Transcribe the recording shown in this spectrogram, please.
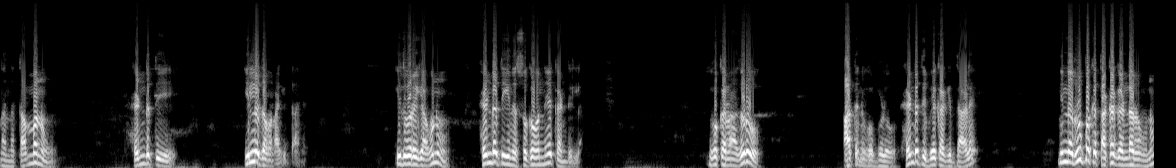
ನನ್ನ ತಮ್ಮನು ಹೆಂಡತಿ ಇಲ್ಲದವನಾಗಿದ್ದಾನೆ. ಇದುವರೆಗೆ ಅವನು ಹೆಂಡತಿಯಿಂದ ಸುಖವನ್ನೇ ಕಂಡಿಲ್ಲ. ಯುವಕನಾದರೂ ಆತನಿಗೊಬ್ಬಳು ಹೆಂಡತಿ ಬೇಕಾಗಿದ್ದಾಳೆ. ನಿನ್ನ ರೂಪಕ್ಕೆ ತಕ್ಕ ಗಂಡನವನು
